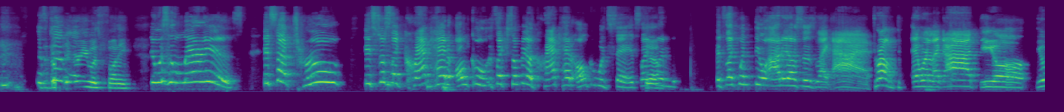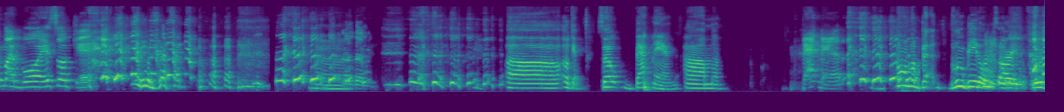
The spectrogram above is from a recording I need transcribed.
The delivery was funny. It was hilarious. It's not true. It's just like crackhead uncle. It's like something a crackhead uncle would say. It's like Yeah. when it's like when Theo Arias is like, ah, Trump. And we're like, ah, Theo, you're my boy. It's okay. uh, okay, so Batman. Um, Batman. Oh, the ba- Blue Beetle. Sorry. Blue Beetle.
